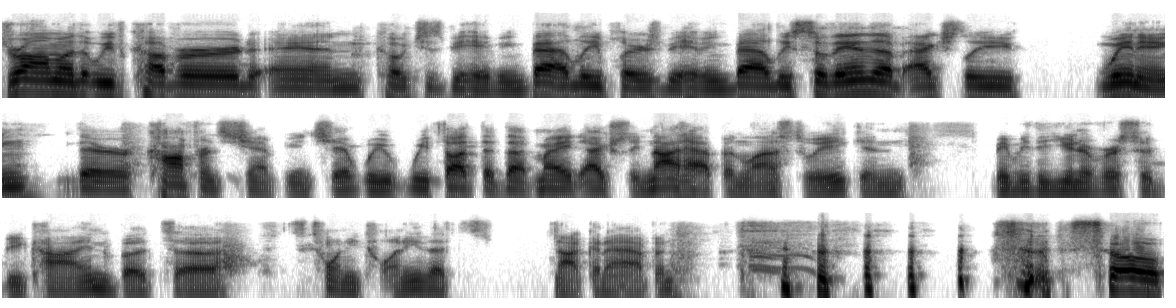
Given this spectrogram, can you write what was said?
drama that we've covered, and coaches behaving badly, players behaving badly, so they ended up actually winning their conference championship. We we thought that that might actually not happen last week, and maybe the universe would be kind, but uh, it's 2020. That's not going to happen. so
